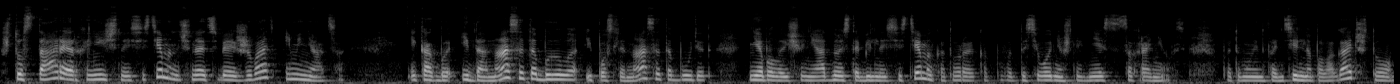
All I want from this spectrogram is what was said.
что старые архаичные системы начинают себя изживать и меняться. И как бы и до нас это было, и после нас это будет. Не было еще ни одной стабильной системы, которая как бы вот до сегодняшних дней сохранилась. Поэтому инфантильно полагать, что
